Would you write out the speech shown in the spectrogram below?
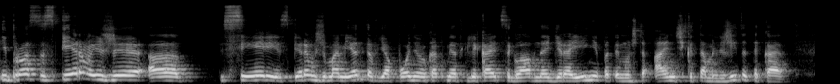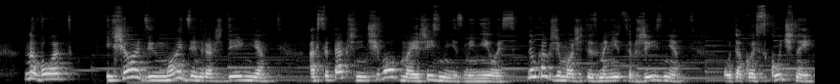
И просто с первой же а, серии, с первых же моментов я понял, как мне откликается главная героиня, потому что Анечка там лежит и такая, ну вот, еще один мой день рождения. А все так же ничего в моей жизни не изменилось. Ну как же может измениться в жизни у такой скучной,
